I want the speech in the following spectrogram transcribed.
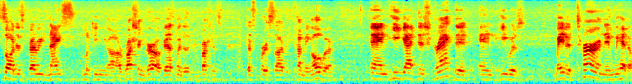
saw this very nice looking uh, Russian girl. That's when the Russians just first started coming over, and he got distracted and he was made a turn and we had a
